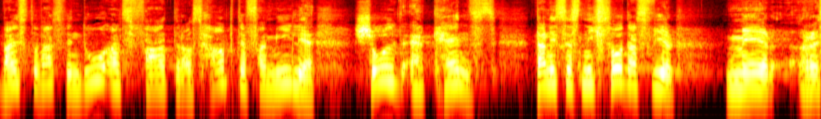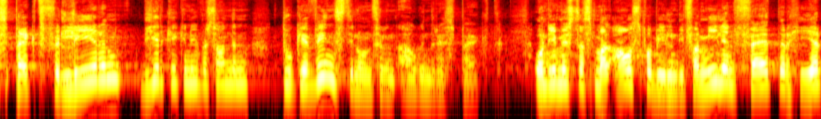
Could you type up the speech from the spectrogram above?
weißt du was, wenn du als Vater, als Haupt der Familie Schuld erkennst, dann ist es nicht so, dass wir mehr Respekt verlieren dir gegenüber, sondern du gewinnst in unseren Augen Respekt. Und ihr müsst das mal ausprobieren. Die Familienväter hier,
